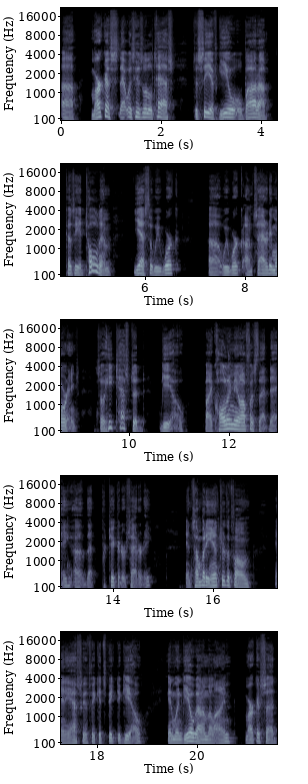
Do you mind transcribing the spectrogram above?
uh, Marcus, that was his little test to see if Gyo Obata, because he had told him, yes, that we work, uh, we work on Saturday mornings. So he tested Gyo by calling the office that day, uh, that particular Saturday, and somebody answered the phone and he asked if he could speak to Gyo. And when Gio got on the line, Marcus said,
